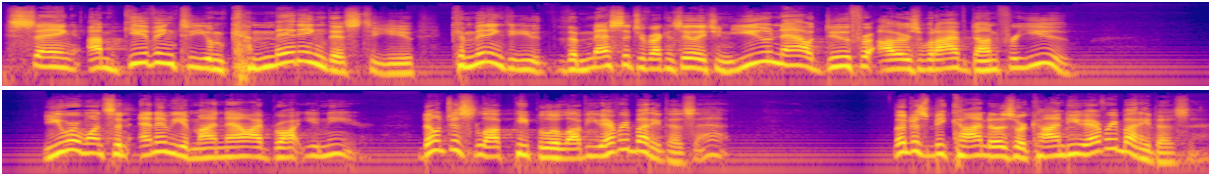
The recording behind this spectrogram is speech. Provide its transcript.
saying, I'm giving to you, I'm committing this to you, committing to you the message of reconciliation. You now do for others what I've done for you. You were once an enemy of mine, now I brought you near. Don't just love people who love you, everybody does that. Don't just be kind to those who are kind to you, everybody does that.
